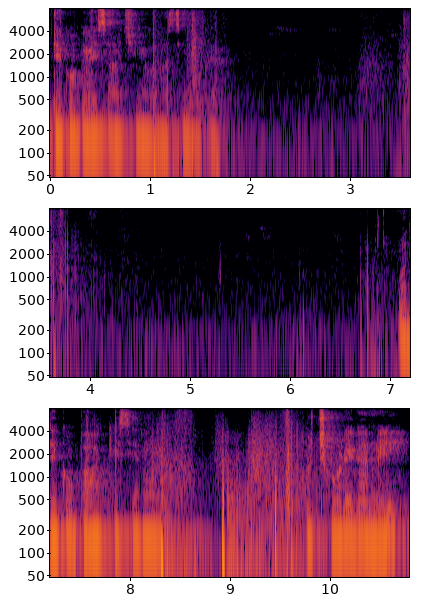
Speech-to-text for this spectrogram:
देखो गैस आज ये वाला सीन हो गया। वो देखो भाग कैसे रहा कुछ छोड़ेगा नहीं।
